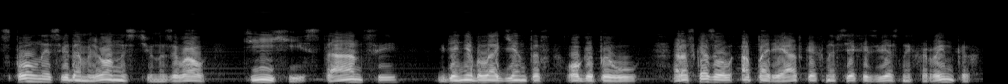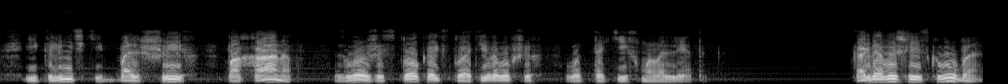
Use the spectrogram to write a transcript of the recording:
с полной осведомленностью называл «тихие станции», где не было агентов ОГПУ, рассказывал о порядках на всех известных рынках и клички больших паханов, зло жестоко эксплуатировавших вот таких малолеток. Когда вышли из клуба,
